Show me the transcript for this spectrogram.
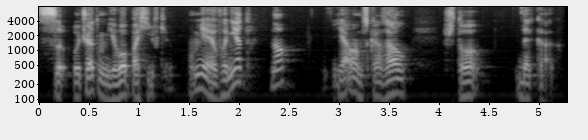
с учетом его пассивки. У меня его нет, но я вам сказал, что да как.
